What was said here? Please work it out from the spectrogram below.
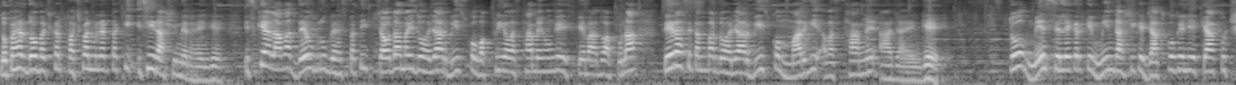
दोपहर दो बजकर पचपन मिनट तक की इसी राशि में रहेंगे। इसके अलावा देवगुरु बृहस्पति 14 मई 2020 को वक्री अवस्था में होंगे। इसके बाद वह पुनः 13 सितंबर 2020 को मार्गी अवस्था में आ जाएँगे। तो मेष से लेकर के मीन राशि के जातकों के लिए क्या कुछ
